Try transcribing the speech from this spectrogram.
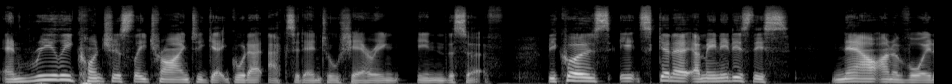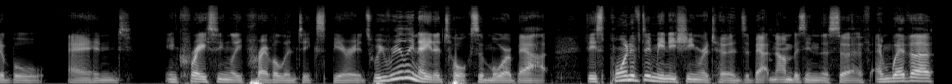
and really consciously trying to get good at accidental sharing in the surf because it's gonna. I mean, it is this now unavoidable and increasingly prevalent experience. We really need to talk some more about this point of diminishing returns about numbers in the surf and whether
